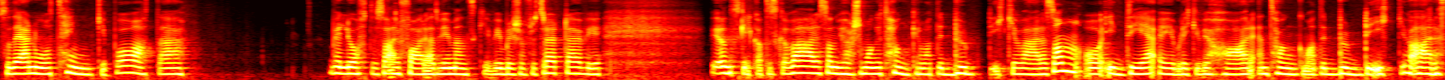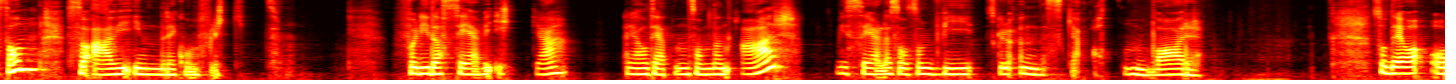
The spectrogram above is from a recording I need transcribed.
Så det er noe å tenke på at eh, veldig ofte så erfarer jeg at vi mennesker vi blir så frustrerte. Vi, vi, ønsker ikke at det skal være sånn. Vi har så mange tanker om at det burde ikke være sånn. Og i det øyeblikket vi har en tanke om at det burde ikke være sånn, så er vi i indre konflikt. Fordi da ser vi ikke realiteten som den er. Vi ser det sånn som vi skulle ønske at den var. Så det å, å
